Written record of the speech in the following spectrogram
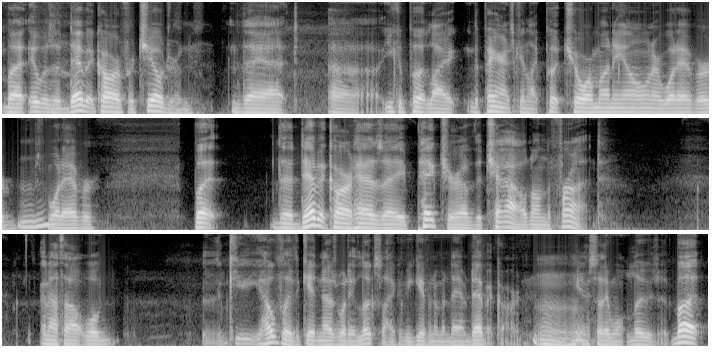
but it was a debit card for children that uh, you could put like the parents can like put chore money on or whatever, whatever. But the debit card has a picture of the child on the front, and I thought, well, hopefully the kid knows what he looks like if you're giving him a damn debit card, Mm-hmm. you know, so they won't lose it. But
